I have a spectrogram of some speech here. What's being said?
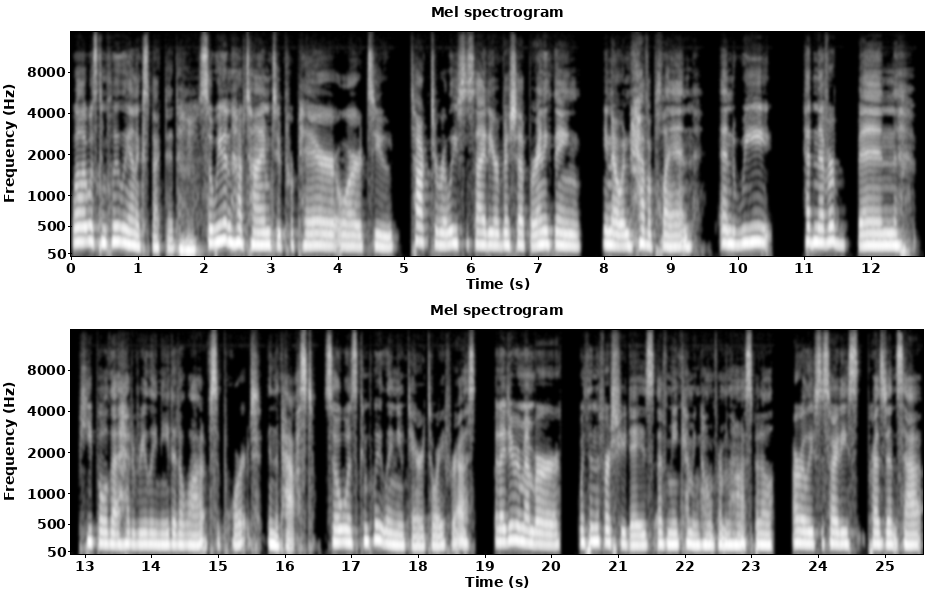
Well, it was completely unexpected. Mhm. So we didn't have time to prepare or to talk to Relief Society or Bishop or anything, you know, and have a plan. And we had never been people that had really needed a lot of support in the past. So it was completely new territory for us. But I do remember within the first few days of me coming home from the hospital, our Relief Society's president sat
